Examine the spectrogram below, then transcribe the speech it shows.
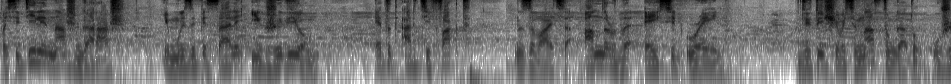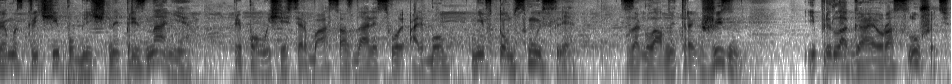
посетили наш гараж, и мы записали их живьем. Этот артефакт называется Under the Acid Rain. В 2018 году уже москвичи публичное признание. При помощи серба создали свой альбом «Не в том смысле», заглавный трек «Жизнь» и предлагаю расслушать.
